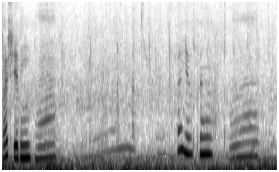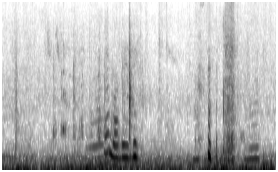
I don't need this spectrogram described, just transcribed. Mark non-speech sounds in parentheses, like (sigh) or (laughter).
Hi, Shitty. Mm. Hi, Yoka. Mm. Hi, buddy. (laughs)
